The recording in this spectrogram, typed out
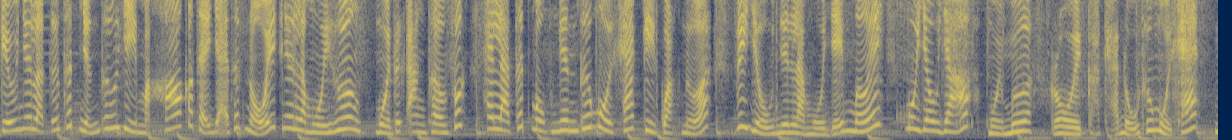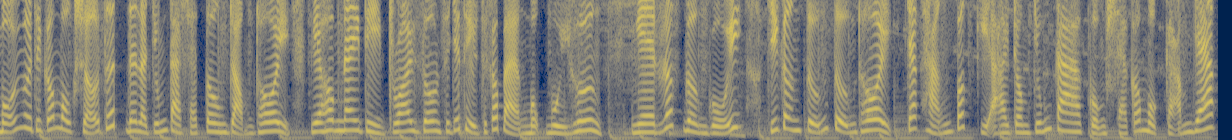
Kiểu như là cứ thích những thứ gì mà khó có thể giải thích nổi như là mùi hương, mùi thức ăn thơm phức hay là thích một nghìn thứ mùi khác kỳ quặc nữa. Ví dụ như là mùi giấy mới, mùi dầu gió, mùi mưa, rồi cả cả đủ thứ mùi khác. Mỗi người thì có một sở thích nên là chúng ta sẽ tôn trọng thôi. Ngày hôm nay thì Dry Zone sẽ giới thiệu cho các bạn một mùi hương nghe rất gần gũi. Chỉ cần tưởng tượng thôi, chắc hẳn bất kỳ ai trong chúng ta cũng sẽ có một cảm giác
